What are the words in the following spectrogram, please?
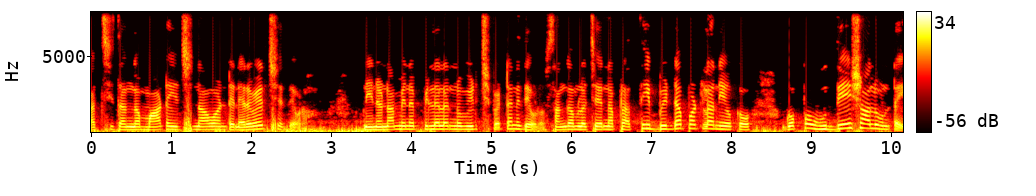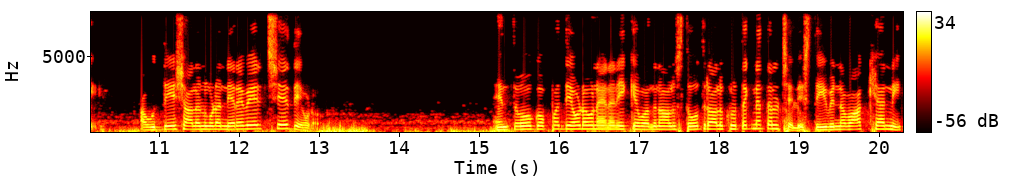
ఖచ్చితంగా మాట ఇచ్చినావు అంటే నెరవేర్చే దేవుడు. నేను నమ్మిన పిల్లలను విడిచిపెట్టని దేవుడు. సంఘంలో చేరిన ప్రతి బిడ్డ పట్ల నీ యొక్క గొప్ప ఉద్దేశాలు ఉంటాయి. ఆ ఉద్దేశాలను కూడా నెరవేర్చే దేవుడు. ఎంతో గొప్ప దేవుడవునైనా నీకే వందనాలు స్తోత్రాలు కృతజ్ఞతలు చెల్లిస్తూ ఈ విన్న వాక్యాన్ని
